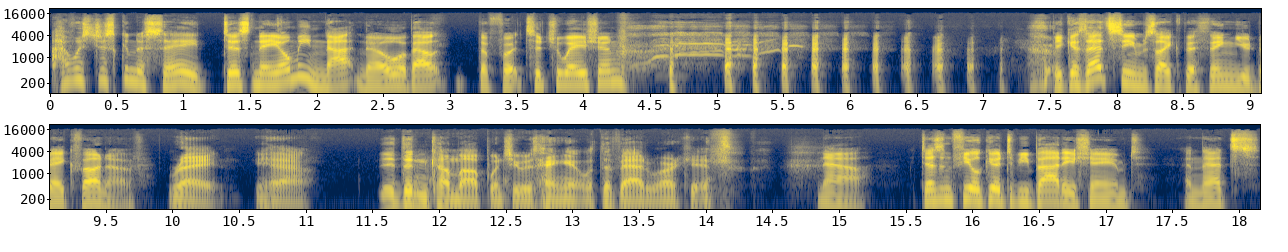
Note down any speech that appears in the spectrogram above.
I was just going to say, does Naomi not know about the foot situation? because that seems like the thing you'd make fun of. Right. Yeah. It didn't come up when she was hanging out with the Vaadwaur kids. No. It doesn't feel good to be body shamed. And that's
